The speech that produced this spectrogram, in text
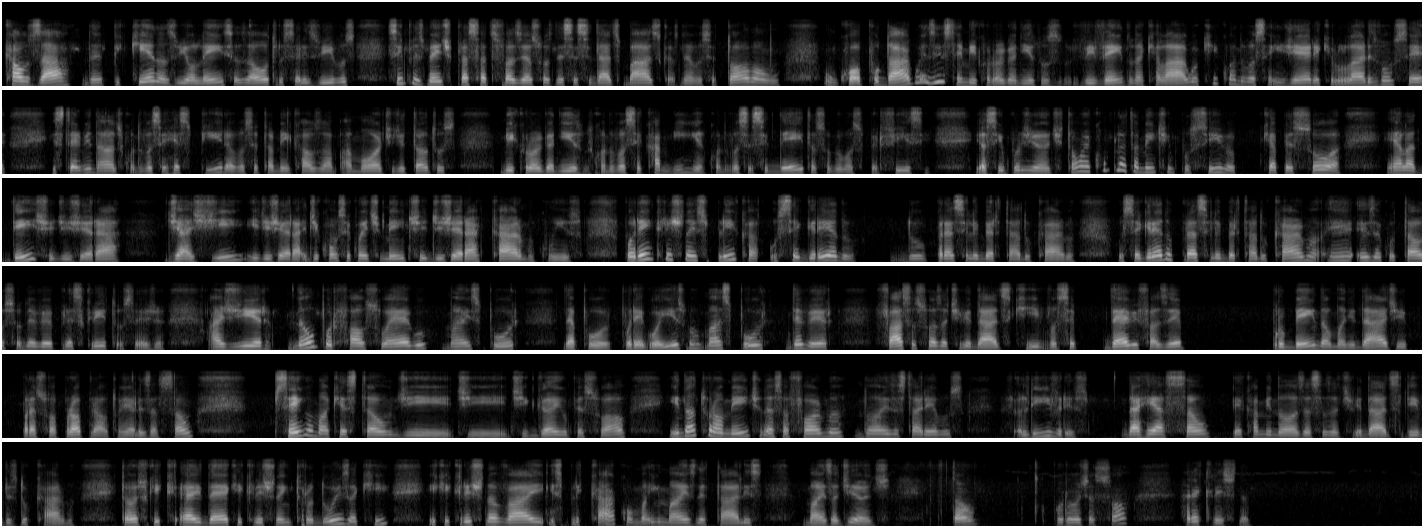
causar né, pequenas violências a outros seres vivos simplesmente para satisfazer as suas necessidades básicas. Né? Você toma um, um copo d'água, existem micro-organismos vivendo naquela água que quando você ingere aquilo lá, eles vão ser exterminados. Quando você respira, você também causa a morte de tantos micro-organismos. Quando você caminha, quando você se deita sobre uma superfície e assim por diante. Então é completamente impossível que a pessoa ela deixe de gerar, de agir e de gerar, de consequentemente de gerar karma com isso. Porém, Krishna explica o segredo do para se libertar do karma. O segredo para se libertar do karma é executar o seu dever prescrito, ou seja, agir não por falso ego, mas por, né, por, por egoísmo, mas por dever. Faça suas atividades que você deve fazer para o bem da humanidade, para a sua própria autorrealização, sem uma questão de, de, de ganho pessoal, e naturalmente dessa forma nós estaremos livres da reação pecaminosa a essas atividades, livres do karma. Então, isso que é a ideia que Krishna introduz aqui e que Krishna vai explicar em mais detalhes mais adiante. Então, por hoje é só. Hare Krishna.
